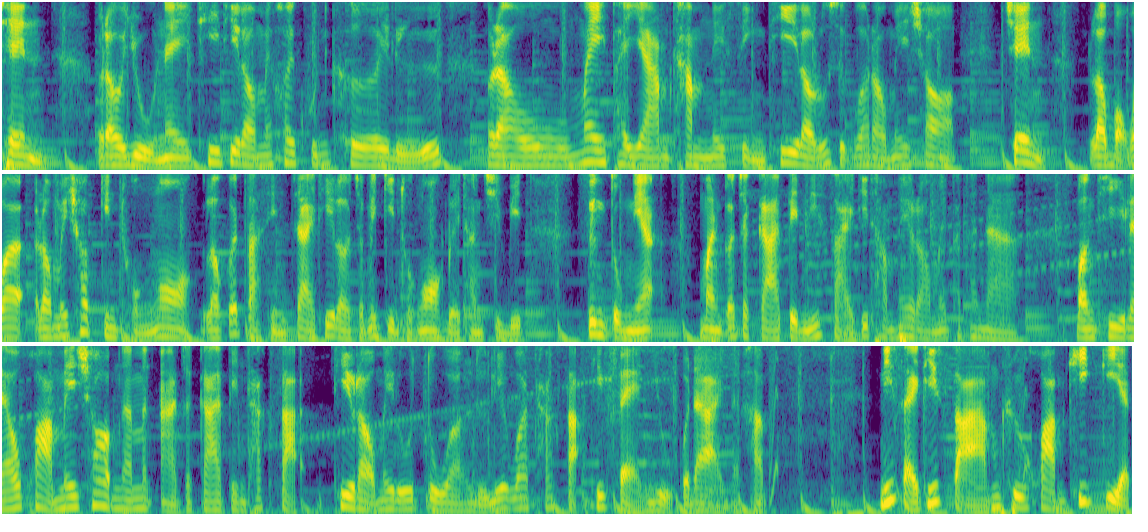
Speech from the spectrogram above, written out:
เช่น เราอยู่ในที่ที่เราไม่ค่อยคุ้นเคย หรือเราไม่พยายามทำในสิ่งที่เรารู้สึกว่าเราไม่ชอบ เช่น เราบอกว่าเราไม่ชอบกินถั่วงอก เราก็ตัดสินใจที่เราจะไม่กินถั่วงอกเลยทั้งชีวิต ซึ่งตรงเนี้ยมันก็จะกลายเป็นนิสัยที่ทำให้เราไม่พัฒนา บางทีแล้วความไม่ชอบนั้นมันอาจจะกลายเป็นทักษะที่เราไม่รู้ตัว หรือเรียกว่าทักษะที่แฝงอยู่ก็ได้นะครับ นิสัยที่ 3 คือความขี้เกียจ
